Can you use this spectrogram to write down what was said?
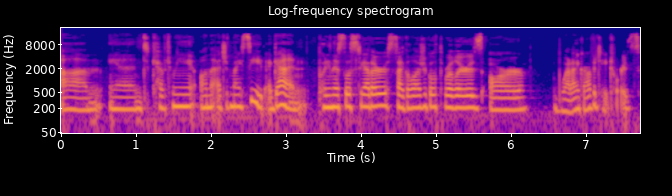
um, and kept me on the edge of my seat. Again, putting this list together, psychological thrillers are what I gravitate towards.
